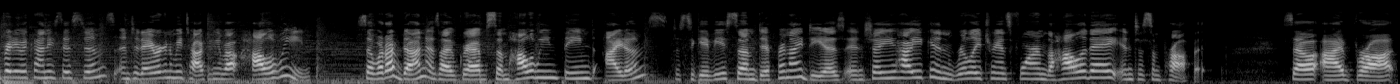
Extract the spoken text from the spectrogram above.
I'm Brittany Systems, and today we're going to be talking about Halloween. So, what I've done is I've grabbed some Halloween themed items just to give you some different ideas and show you how you can really transform the holiday into some profit. So, I brought,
